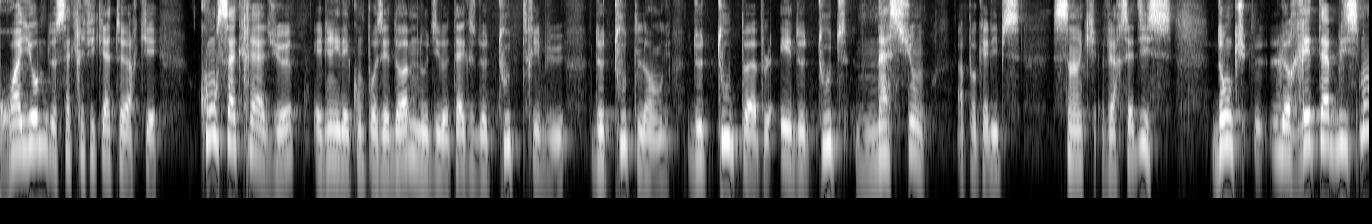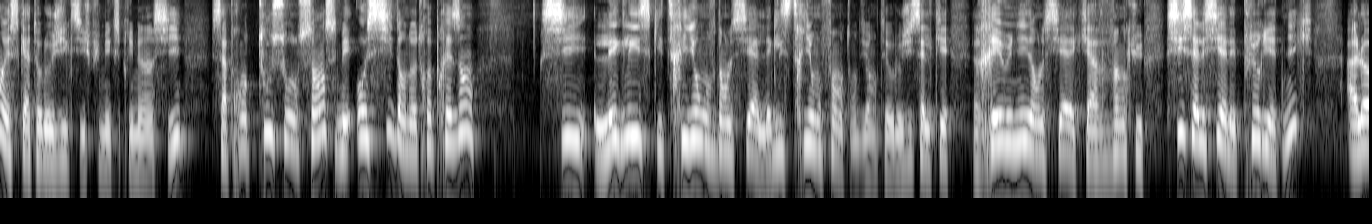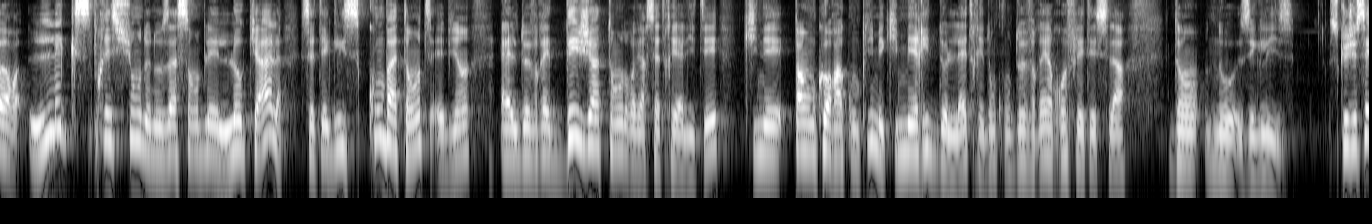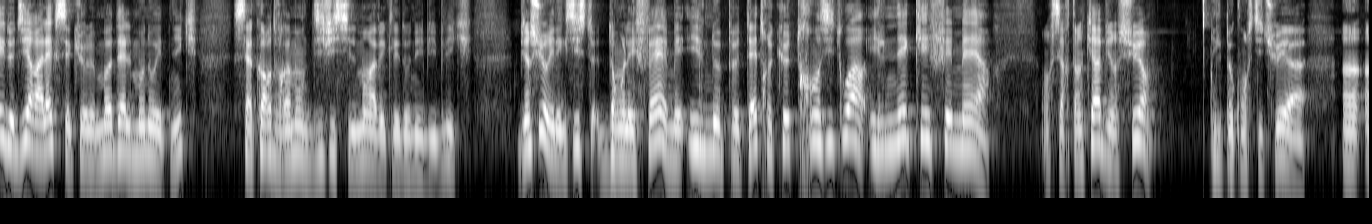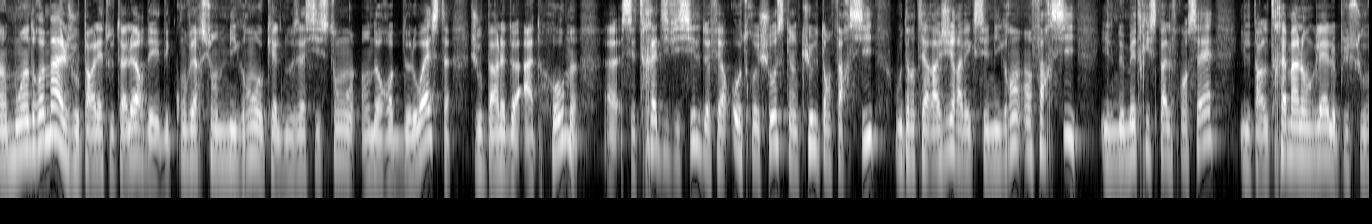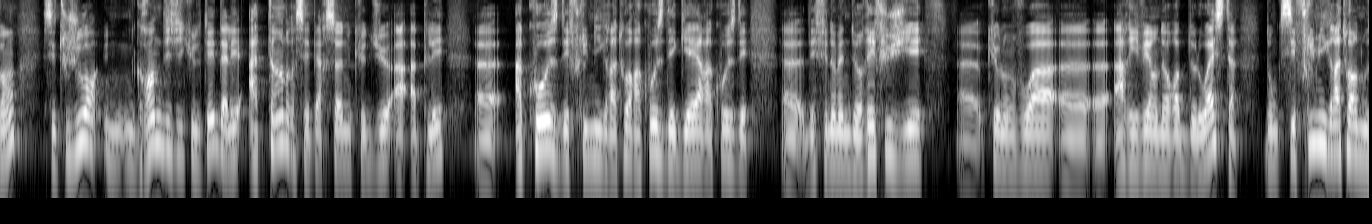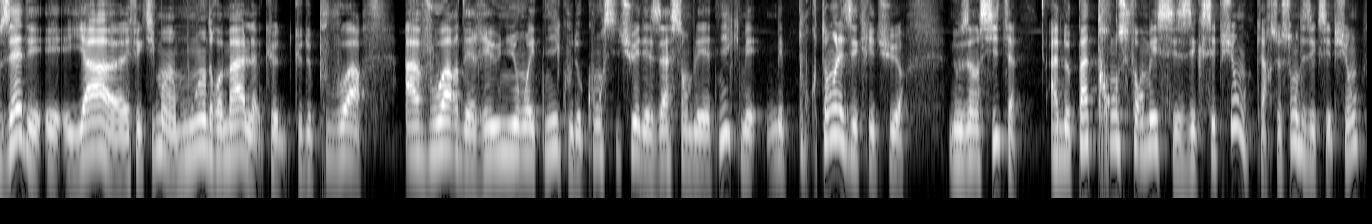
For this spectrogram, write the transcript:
royaume de sacrificateurs qui est consacré à Dieu, eh bien, il est composé d'hommes, nous dit le texte, de toute tribu, de toute langue, de tout peuple et de toute nation. Apocalypse 5, verset 10. Donc, le rétablissement eschatologique, si je puis m'exprimer ainsi, ça prend tout son sens, mais aussi dans notre présent si l'Église qui triomphe dans le ciel, l'Église triomphante, on dit en théologie, celle qui est réunie dans le ciel et qui a vaincu, si celle-ci elle est pluriethnique, alors l'expression de nos assemblées locales, cette Église combattante, eh bien, elle devrait déjà tendre vers cette réalité qui n'est pas encore accomplie, mais qui mérite de l'être, et donc on devrait refléter cela dans nos églises. Ce que j'essaye de dire, Alex, c'est que le modèle monoethnique s'accorde vraiment difficilement avec les données bibliques. Bien sûr, il existe dans les faits, mais il ne peut être que transitoire, il n'est qu'éphémère. En certains cas, bien sûr, il peut constituer euh, un, moindre mal. Je vous parlais tout à l'heure des, conversions de migrants auxquelles nous assistons en Europe de l'Ouest. Je vous parlais de At Home. Euh, c'est très difficile de faire autre chose qu'un culte en farci ou d'interagir avec ces migrants en farci. Ils ne maîtrisent pas le français, ils parlent très mal anglais le plus souvent. C'est toujours une grande difficulté d'aller atteindre ces personnes que Dieu a appelées euh, à cause des flux migratoires, à cause des guerres, à cause des, des phénomènes de réfugiés que l'on voit arriver en Europe de l'Ouest. Donc ces flux migratoires nous aident et il y a euh, effectivement un moindre mal que, de pouvoir avoir des réunions ethniques ou de constituer des assemblées ethniques, mais, mais pourtant les Écritures nous incitent à ne pas transformer ces exceptions, car ce sont des exceptions,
